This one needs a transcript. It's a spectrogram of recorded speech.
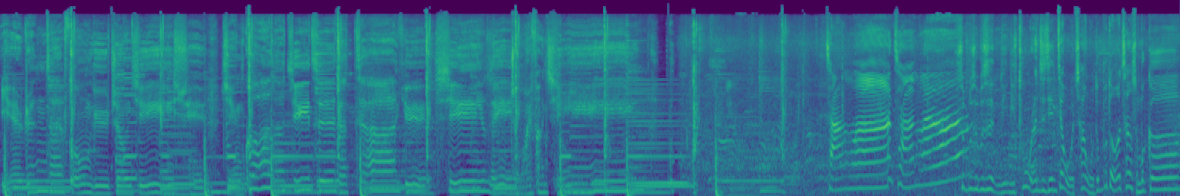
也仍在风雨中继续。经过了几次的大雨洗礼，终会放弃。唱啦唱啦。是不是不是？你你突然之间叫我唱，我都不懂要唱什么歌。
